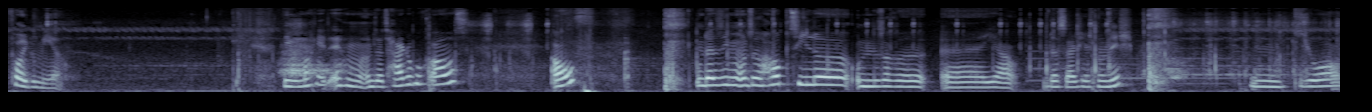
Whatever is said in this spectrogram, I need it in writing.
Folge mir. Nee, wir machen jetzt erstmal mal unser Tagebuch aus. Auf. Und da sehen wir unsere Hauptziele, unsere, äh, ja, das sage ich jetzt noch nicht. Hm, ja,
